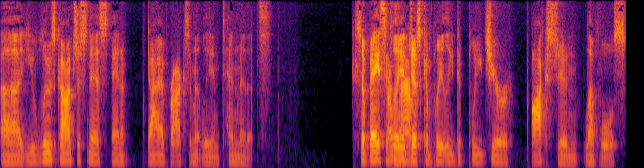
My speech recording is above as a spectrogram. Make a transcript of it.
Uh, you lose consciousness and die approximately in ten minutes. So basically, Oh, wow. it just completely depletes your oxygen levels,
